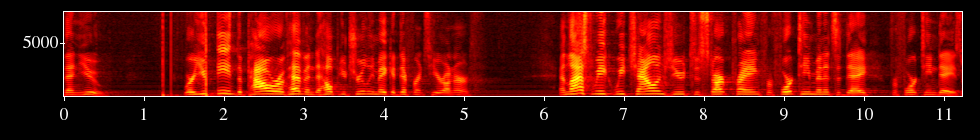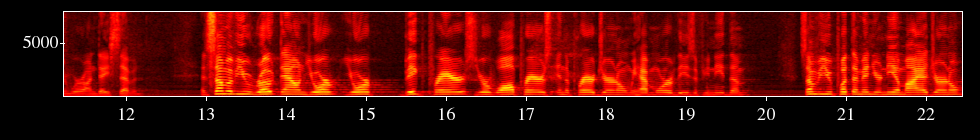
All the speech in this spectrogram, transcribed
than you? Where you need the power of heaven to help you truly make a difference here on earth. And last week, we challenged you to start praying for 14 minutes a day for 14 days, and we're on day seven. And some of you wrote down your, your big prayers, your wall prayers in the prayer journal, and we have more of these if you need them. Some of you put them in your Nehemiah journal.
